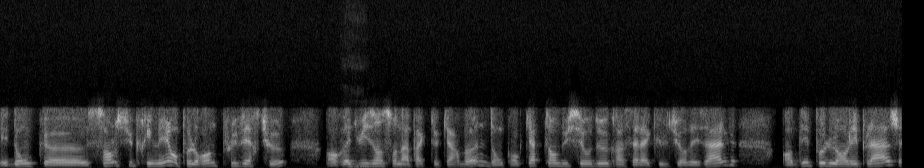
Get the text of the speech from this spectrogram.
Et donc, sans le supprimer, on peut le rendre plus vertueux en réduisant son impact carbone, donc en captant du CO2 grâce à la culture des algues, en dépolluant les plages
